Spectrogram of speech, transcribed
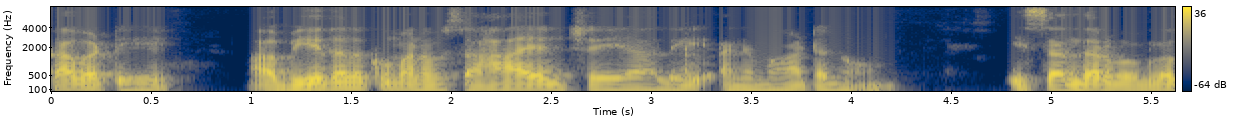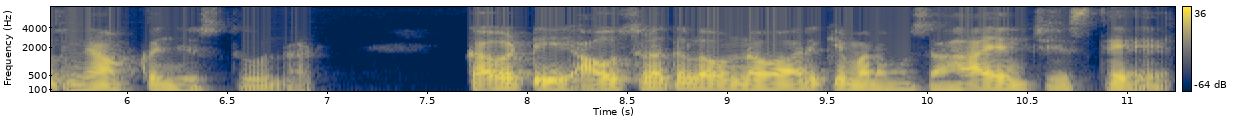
కాబట్టి ఆ బీదలకు మనం సహాయం చేయాలి అనే మాటను ఈ సందర్భంలో జ్ఞాపకం చేస్తూ ఉన్నాడు. కాబట్టి అవసరతలో ఉన్న వారికి మనము సహాయం చేస్తే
